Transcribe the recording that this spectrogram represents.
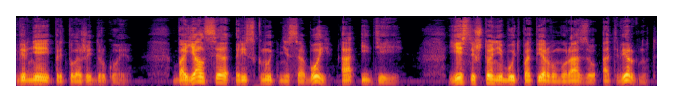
вернее, предположить другое, боялся рискнуть не собой, а идеей. Если что-нибудь по первому разу отвергнут,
